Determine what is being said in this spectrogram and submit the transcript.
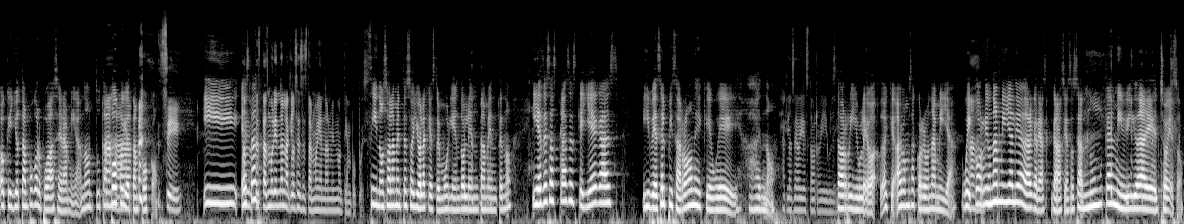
ok, yo tampoco lo puedo hacer, amiga, ¿no? Tú tampoco, Ajá. yo tampoco. Sí. Y Cuando esta te estás muriendo en la clase, se están muriendo al mismo tiempo, pues. Sí, no solamente soy yo la que estoy muriendo lentamente, ¿no? Y es de esas clases que llegas y ves el pizarrón y que, güey, ay, no, La clase de hoy está horrible. está horrible. Ay, vamos a correr una milla. Güey, corrí una milla el día de dar gra- gracias. O sea, nunca en mi vida he hecho eso.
